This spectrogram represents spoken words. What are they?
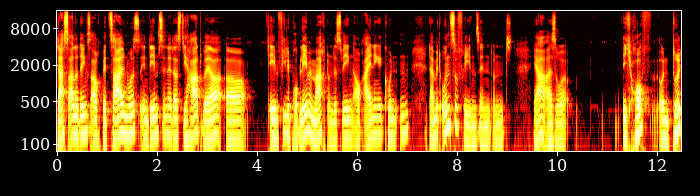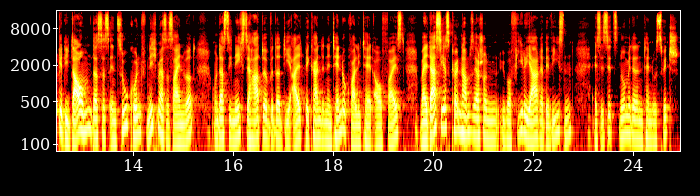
das allerdings auch bezahlen muss, in dem Sinne, dass die Hardware äh, eben viele Probleme macht und deswegen auch einige Kunden damit unzufrieden sind. Und ja, also ich hoffe und drücke die Daumen, dass das in Zukunft nicht mehr so sein wird und dass die nächste Hardware wieder die altbekannte Nintendo-Qualität aufweist, weil das sie es können, haben sie ja schon über viele Jahre bewiesen. Es ist jetzt nur mit der Nintendo Switch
